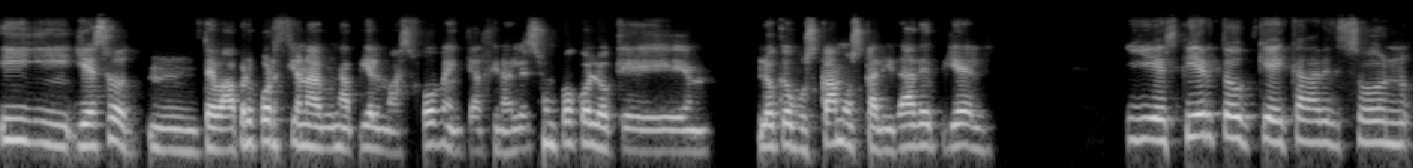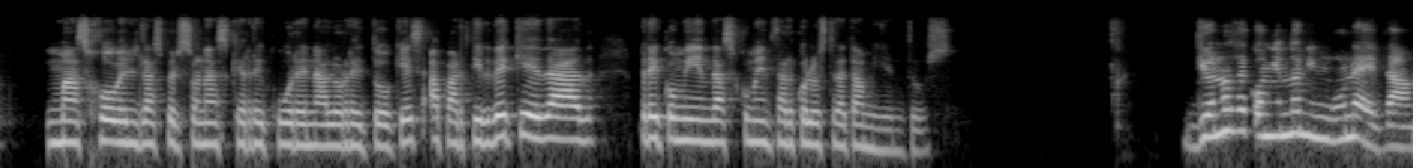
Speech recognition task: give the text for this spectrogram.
Y, eso mm, te va a proporcionar una piel más joven, que al final es un poco lo que, lo que buscamos, calidad de piel. Y es cierto que cada vez son más jóvenes las personas que recurren a los retoques. ¿A partir de qué edad recomiendas comenzar con los tratamientos? Yo no recomiendo ninguna edad.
